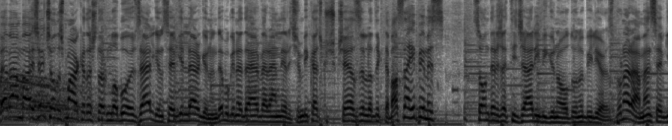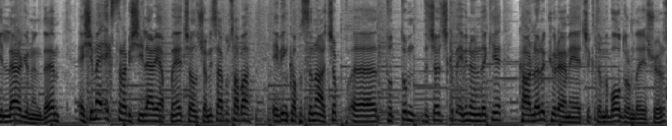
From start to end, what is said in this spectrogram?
Ve ben Bayece çalışma arkadaşlarımla bu özel gün sevgililer gününde bugüne değer verenler için birkaç küçük şey hazırladık da. Aslında hepimiz son derece ticari bir gün olduğunu biliyoruz. Buna rağmen sevgililer gününde eşime ekstra bir şeyler yapmaya çalışıyorum. Mesela bu sabah evin kapısını açıp e, tuttum dışarı çıkıp evin önündeki karları küremeye çıktığımı Bodrum'da yaşıyoruz.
